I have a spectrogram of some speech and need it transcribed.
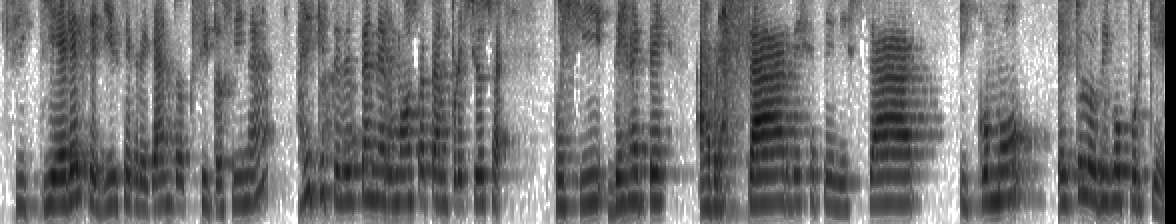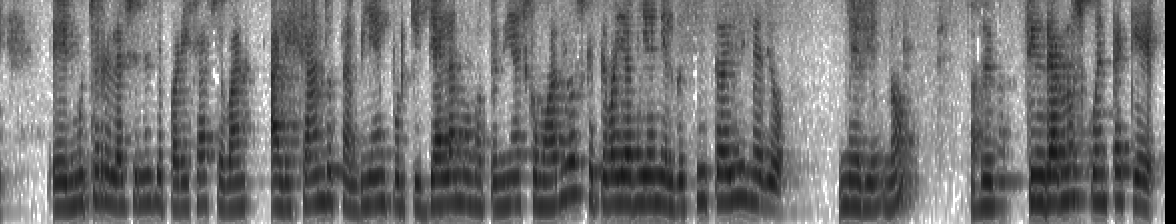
Si quieres seguir segregando oxitocina, ay, que te ves tan hermosa, tan preciosa, pues sí, déjate abrazar, déjate besar. Y como, esto lo digo porque en muchas relaciones de pareja se van alejando también porque ya la monotonía es como adiós, que te vaya bien y el besito ahí medio, medio, ¿no? Entonces, sin darnos cuenta que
